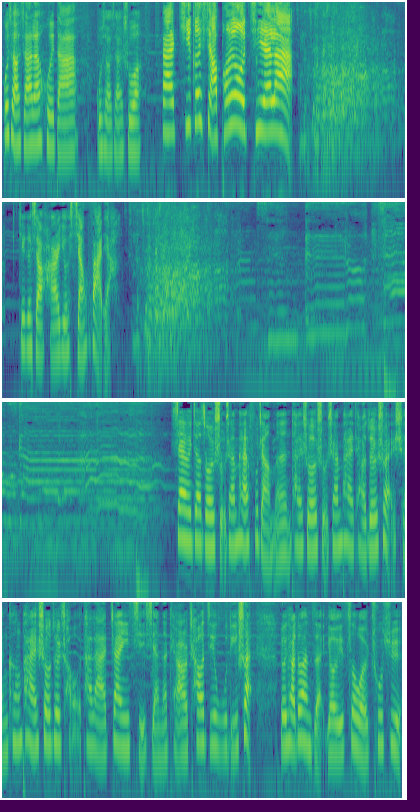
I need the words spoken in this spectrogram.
郭晓霞来回答，郭晓霞说把七个小朋友切了，这个小孩有想法呀。下一位叫做蜀山派副掌门，他说蜀山派条最帅，神坑派瘦最丑，他俩站一起显得条超级无敌帅。留条段子，有一次我出去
